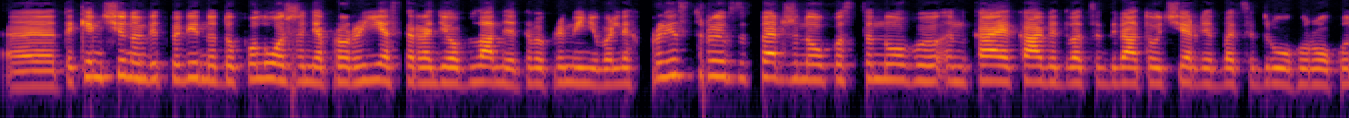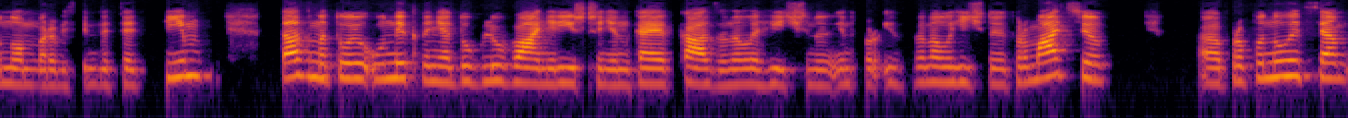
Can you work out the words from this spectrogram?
Е, Таким чином, відповідно до положення про реєстр радіообладнання та випромінювальних пристроїв, затвердженого постановою НКК від 29 червня 2022 року номер 87, та з метою уникнення дублювань рішень НКК з аналогічною із аналогічною інформацією, е, пропонується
